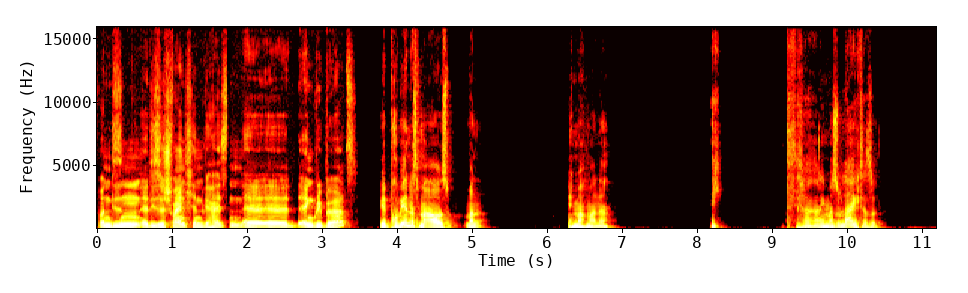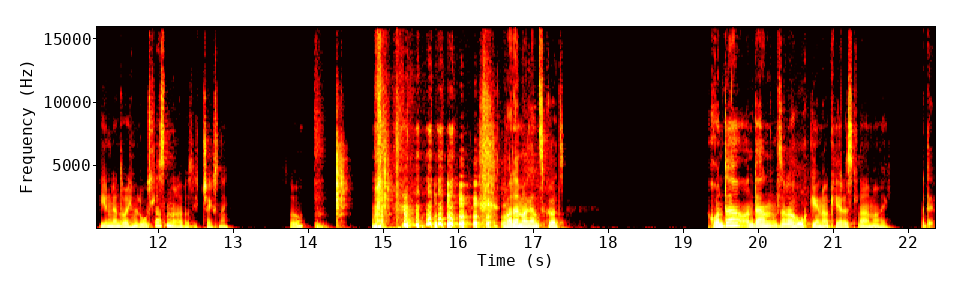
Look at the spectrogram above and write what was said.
Von diesen, äh, diese Schweinchen, wie heißen? Äh, äh, Angry Birds? wir probieren das mal aus. Man, ich mach mal, ne? Ich, das war gar nicht mal so leicht. Also, wie, und dann soll ich ihn loslassen oder was? Ich check's nicht. So? Warte mal ganz kurz. Runter und dann soll er hochgehen. Okay, alles klar, mach ich. Warte.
